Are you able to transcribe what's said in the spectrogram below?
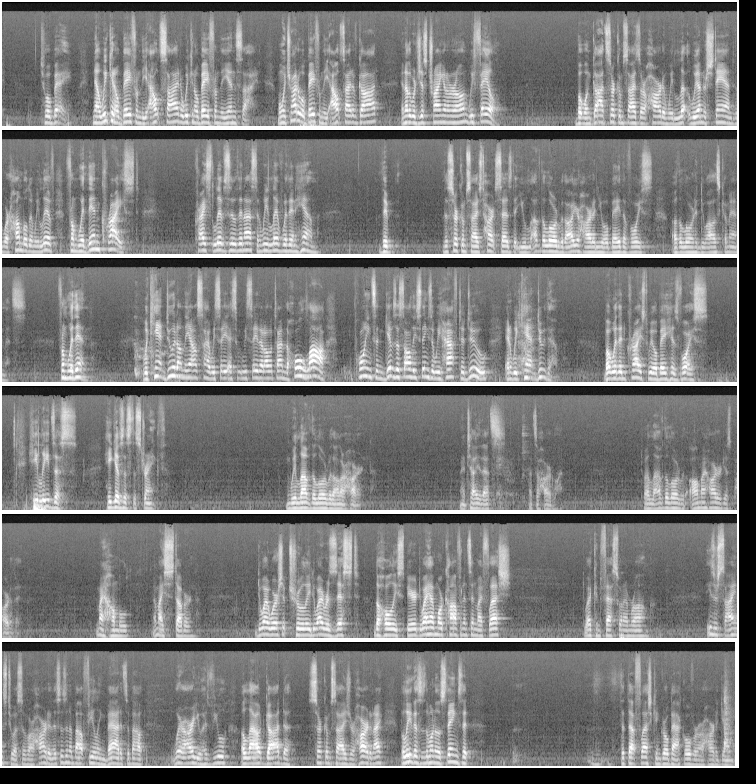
to obey. Now, we can obey from the outside or we can obey from the inside. When we try to obey from the outside of God, in other words, just trying it on our own, we fail. But when God circumcises our heart and we, li- we understand and we're humbled and we live from within Christ, Christ lives within us and we live within Him. The, the circumcised heart says that you love the Lord with all your heart and you obey the voice of the Lord and do all His commandments. From within. We can't do it on the outside. We say, we say that all the time. The whole law points and gives us all these things that we have to do, and we can't do them. But within Christ, we obey his voice. He leads us, he gives us the strength. We love the Lord with all our heart. And I tell you, that's, that's a hard one. Do I love the Lord with all my heart or just part of it? Am I humbled? Am I stubborn? Do I worship truly? Do I resist the Holy Spirit? Do I have more confidence in my flesh? Do I confess when I'm wrong? These are signs to us of our heart, and this isn't about feeling bad. It's about where are you? Have you allowed God to circumcise your heart? And I believe this is one of those things that that that flesh can grow back over our heart again,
